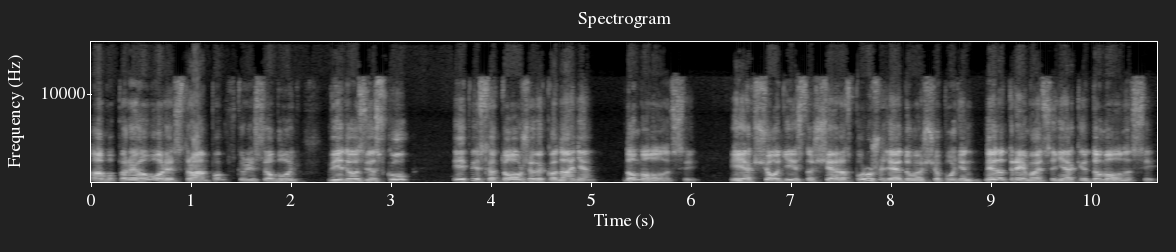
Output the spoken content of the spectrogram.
або переговори з Трампом, скоріше всього, будуть відеозв'язку, і після того вже виконання домовленостей. І якщо дійсно ще раз порушить, я думаю, що Путін не дотримується ніяких домовленостей,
